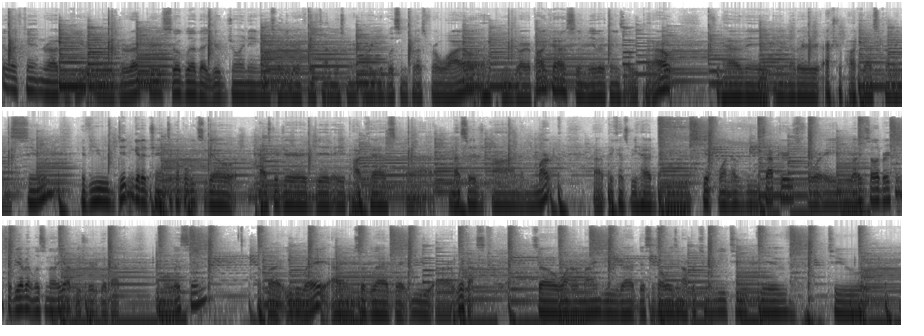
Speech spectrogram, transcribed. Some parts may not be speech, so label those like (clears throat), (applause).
Hey, Life Canton Roger here, one of the directors. So glad that you're joining us, whether you're a first time listener or you've listened to us for a while. I hope you enjoy our podcast and the other things that we put out. We should have a, another extra podcast coming soon. If you didn't get a chance, a couple weeks ago, Pastor Jared did a podcast uh, message on Mark uh, because we had to skip one of the chapters for a life celebration. So if you haven't listened to that yet, be sure to go back and listen. But either way, I am so glad that you are with us. So I want to remind you that this is always an opportunity to give to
